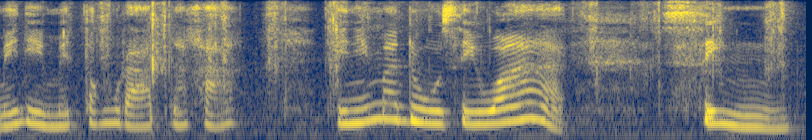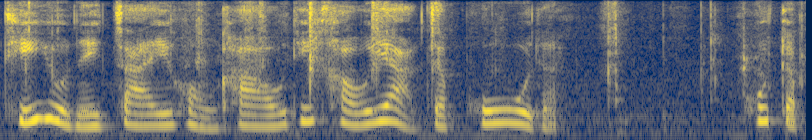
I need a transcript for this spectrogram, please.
ไม่ดีไม่ต้องรับนะคะ ทีนี้มาดูซิว่า สิ่งที่อยู่ในใจของเขาที่เขาอยากจะพูดพูดกับ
